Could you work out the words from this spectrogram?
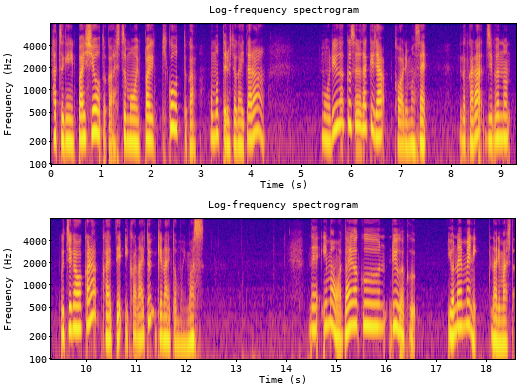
発言いっぱいしようとか質問をいっぱい聞こうとか思ってる人がいたらもう留学するだけじゃ変わりません。だから自分の内側から変えていかないといけないと思います。で今は大学留学4年目になりました。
